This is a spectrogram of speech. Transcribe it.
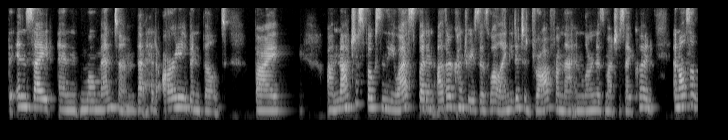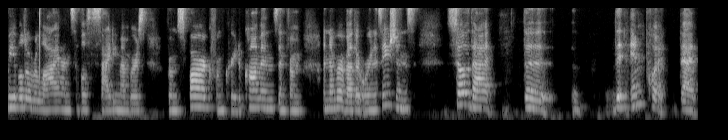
the insight and momentum that had already been built by um, not just folks in the US, but in other countries as well. I needed to draw from that and learn as much as I could, and also be able to rely on civil society members from SPARC, from Creative Commons, and from a number of other organizations, so that the, the input that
